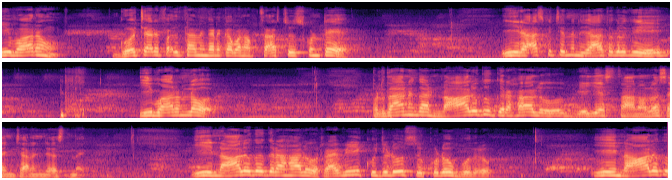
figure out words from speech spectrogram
ఈ వారం గోచార ఫలితాలను కనుక మనం ఒకసారి చూసుకుంటే ఈ రాశికి చెందిన జాతకులకి ఈ వారంలో ప్రధానంగా నాలుగు గ్రహాలు వ్యయస్థానంలో సంచారం చేస్తున్నాయి. ఈ నాలుగు గ్రహాలు రవి కుజుడు శుక్రుడు బుధుడు. ఈ నాలుగు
